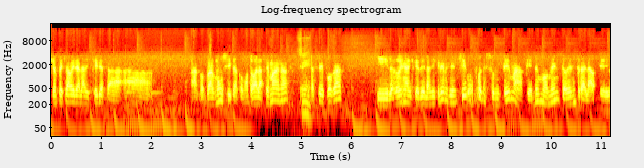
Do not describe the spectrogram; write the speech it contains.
yo empezaba a ir a las disquerías a, a, a comprar música como todas las semanas, Sí. en esas épocas, y los dueños de de las disquerías me dicen, che, vos pones un tema que en un momento entra la- eh,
